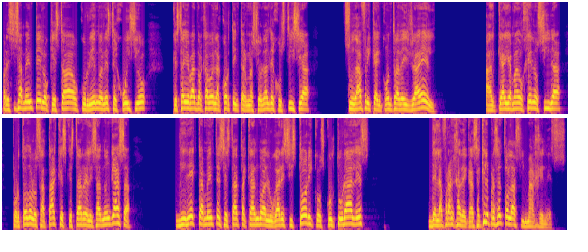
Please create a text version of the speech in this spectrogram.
precisamente lo que está ocurriendo en este juicio que está llevando a cabo en la Corte Internacional de Justicia Sudáfrica en contra de Israel, al que ha llamado genocida por todos los ataques que está realizando en Gaza. Directamente se está atacando a lugares históricos, culturales de la franja de Gaza. Aquí le presento las imágenes.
